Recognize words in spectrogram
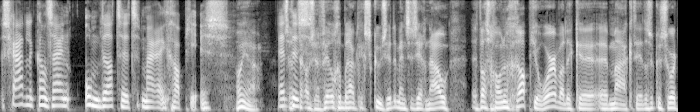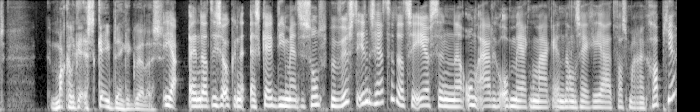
schadelijk kan zijn omdat het maar een grapje is. Oh ja. Het is trouwens een veelgebruikt excuus. Hè? De mensen zeggen, nou, het was gewoon een grapje hoor, wat ik uh, maakte. Dat is ook een soort makkelijke escape, denk ik wel eens. Ja, en dat is ook een escape die mensen soms bewust inzetten. Dat ze eerst een uh, onaardige opmerking maken en dan zeggen: ja, het was maar een grapje.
